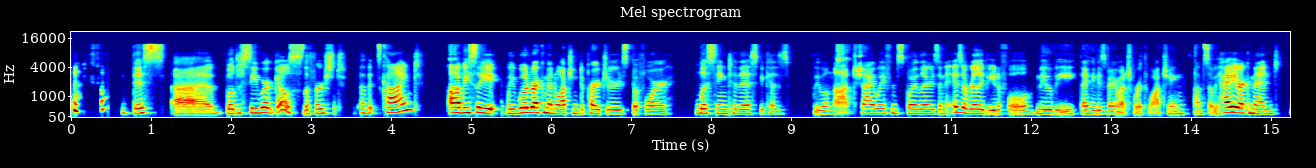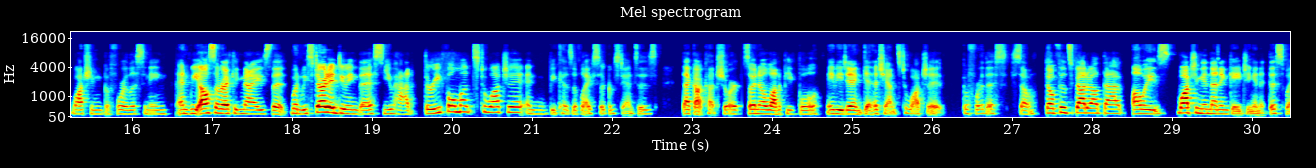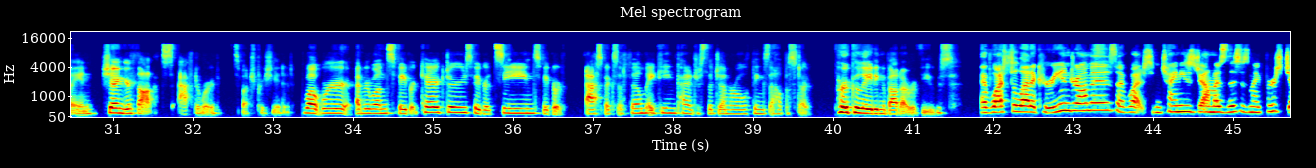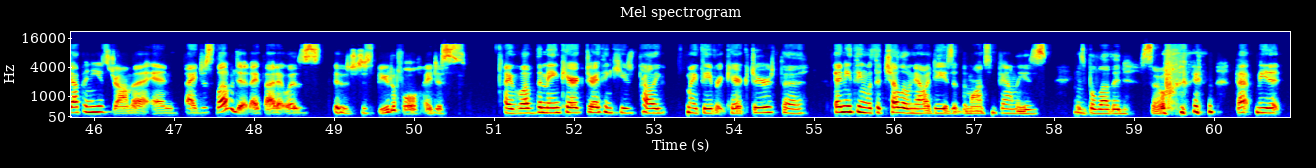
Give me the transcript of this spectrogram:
this uh, we'll just see where it goes. The first of its kind. Obviously, we would recommend watching Departures before listening to this because we will not shy away from spoilers and it is a really beautiful movie that i think is very much worth watching. Um, so we highly recommend watching before listening. And we also recognize that when we started doing this you had three full months to watch it and because of life circumstances that got cut short. So i know a lot of people maybe didn't get a chance to watch it before this. So don't feel too bad about that. Always watching and then engaging in it this way and sharing your thoughts afterward. It's much appreciated. What were everyone's favorite characters, favorite scenes, favorite aspects of filmmaking, kind of just the general things that help us start percolating about our reviews? I've watched a lot of Korean dramas. I've watched some Chinese dramas. This is my first Japanese drama and I just loved it. I thought it was it was just beautiful. I just I love the main character. I think he's probably my favorite character. The anything with a cello nowadays at the Monson family is is hmm. beloved. So that made it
